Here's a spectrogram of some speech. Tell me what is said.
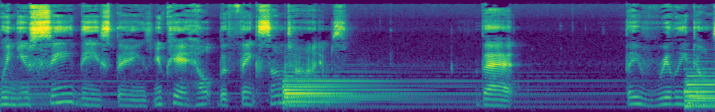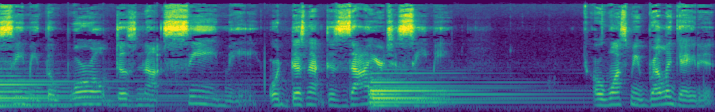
When you see these things, you can't help but think sometimes that they really don't see me. The world does not see me or does not desire to see me or wants me relegated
